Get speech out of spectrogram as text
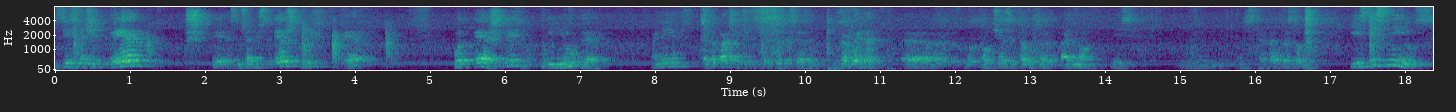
Здесь, значит, R сначала пишется R штрих R. Вот R штрих и new R. Они, это парочка что-то связано. Ну, как бы это э, получилось от того, что одно есть строка, другой И здесь минус.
